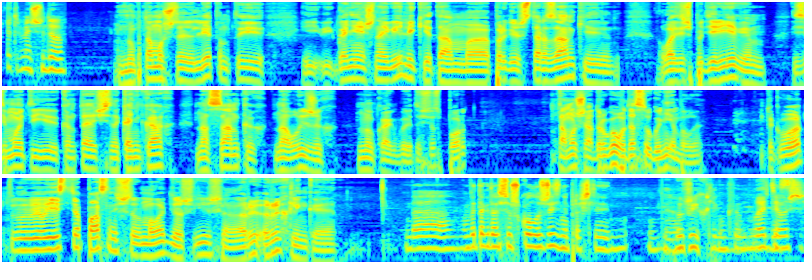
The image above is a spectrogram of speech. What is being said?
Что ты имеешь в виду? Ну, потому что летом ты гоняешь на велике, там э, прыгаешь с тарзанки, лазишь по деревьям. Зимой ты катаешься на коньках, на санках, на лыжах. Ну, как бы, это все спорт. Потому что а другого досуга не было. Так вот, э, есть опасность, что молодежь, видишь, ры- рыхленькая. Да, вы тогда всю школу жизни прошли. Рыхленькая молодежь.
